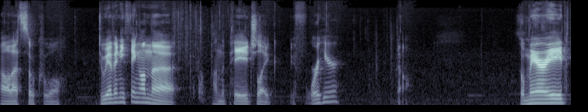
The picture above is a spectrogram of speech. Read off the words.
Oh, that's so cool. Do we have anything on the on the page like before here? No. So married,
